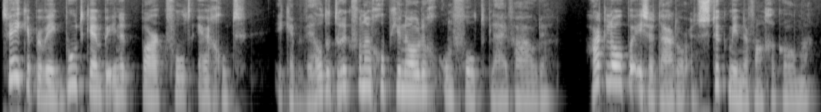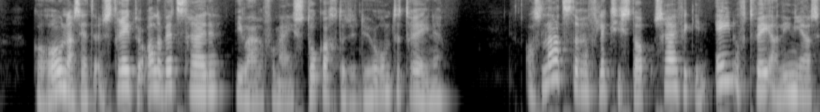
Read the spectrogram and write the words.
Twee keer per week bootcampen in het park voelt erg goed. Ik heb wel de druk van een groepje nodig om vol te blijven houden. Hardlopen is er daardoor een stuk minder van gekomen. Corona zette een streep door alle wedstrijden, die waren voor mij een stok achter de deur om te trainen. Als laatste reflectiestap schrijf ik in één of twee alinea's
